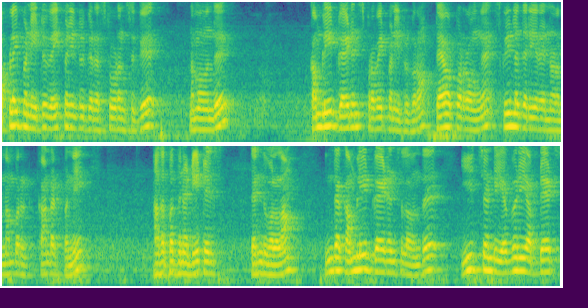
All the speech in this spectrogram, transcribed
அப்ளை பண்ணிவிட்டு வெயிட் பண்ணிகிட்டு இருக்கிற ஸ்டூடெண்ட்ஸுக்கு நம்ம வந்து கம்ப்ளீட் கைடன்ஸ் ப்ரொவைட் பண்ணிகிட்ருக்குறோம் தேவைப்படுறவங்க ஸ்க்ரீனில் தெரிகிற என்னோடய நம்பருக்கு காண்டாக்ட் பண்ணி அதை பற்றின டீட்டெயில்ஸ் தெரிந்து கொள்ளலாம். இந்த கம்ப்ளீட் கைடன்ஸில் வந்து ஈச் அண்ட் எவ்ரி அப்டேட்ஸ்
